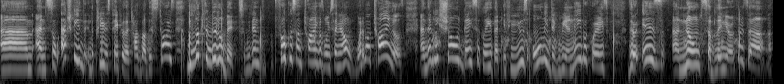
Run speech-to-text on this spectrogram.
Um, and so actually in the, in the, previous paper that talked about the stars, we looked a little bit. We didn't focus on triangles, but we said, you know, what about triangles? And then we showed basically that if you use only degree and neighbor queries, there is no sublinear. There's a,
